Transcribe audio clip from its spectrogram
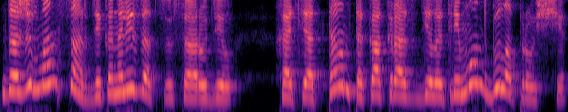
даже в мансарде канализацию соорудил. Хотя там-то как раз сделать ремонт было проще.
